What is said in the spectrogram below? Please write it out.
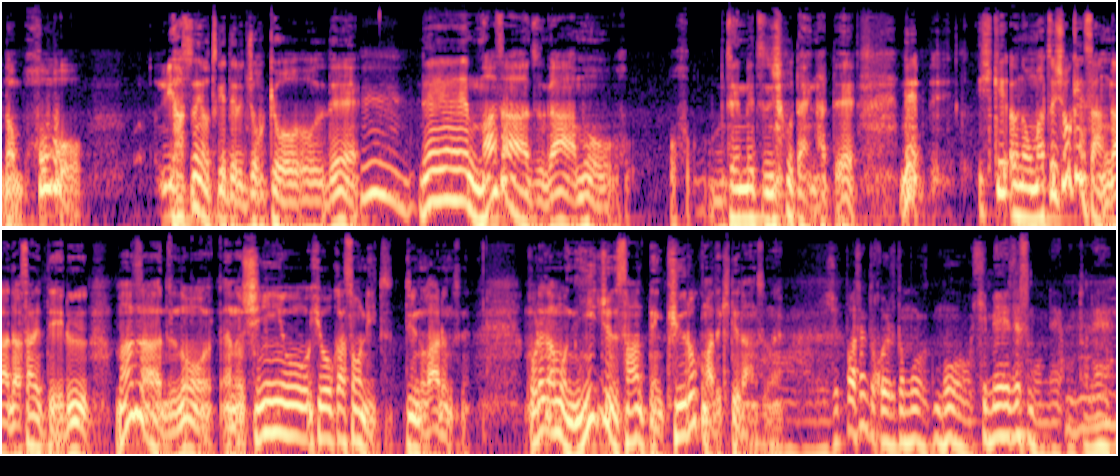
だほぼ安値をつけてる状況で、うん、で、マザーズがもう、全滅状態になって、で、あの松井証券さんが出されているマザーズのあの信用評価損率っていうのがあるんですね。これがもう23.96まで来てたんですよね。20%超えるともう、もう悲鳴ですもんね、本当ね。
